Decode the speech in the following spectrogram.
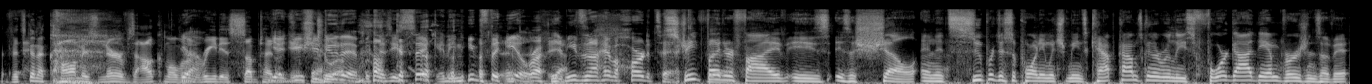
If it's gonna calm his nerves, I'll come over Yeah. and read his subtitle. yeah, you should do him. that because he's sick and he needs to heal. Right. He Yeah. needs to not have a heart attack. Street Fighter Five is is a shell, and it's super disappointing. Which means Capcom's going to release four goddamn versions of it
